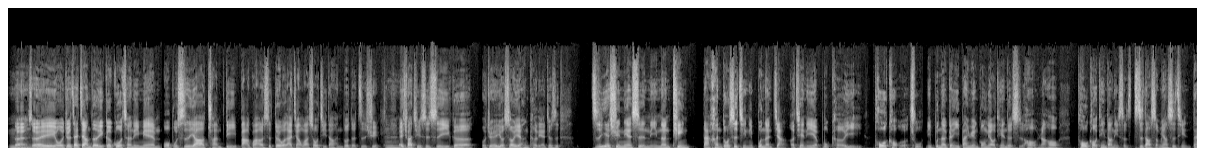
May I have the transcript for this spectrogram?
嗯，对，所以我觉得在这样的一个过程里面，我不是要传递八卦，而是对我来讲，我要收集到很多的资讯。嗯，HR 其实是一个，我觉得有时候也很可怜，就是。职业训练是你能听，但很多事情你不能讲，而且你也不可以脱口而出。你不能跟一般员工聊天的时候，然后脱口听到你是知道什么样事情。对，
